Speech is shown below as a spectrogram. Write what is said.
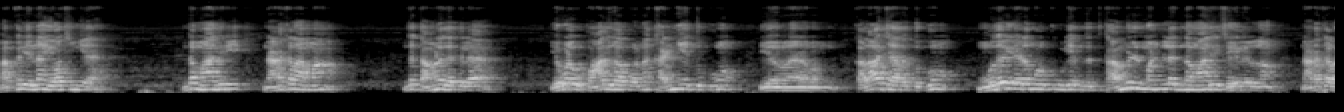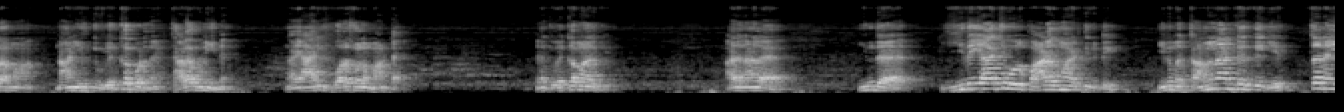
மக்கள் எல்லாம் யோசிங்க. இந்த மாதிரி நடக்கலாமா? இந்த தமிழகத்தில் எவ்வளவு பாதுகாப்பான கண்ணியத்துக்கும் கலாச்சாரத்துக்கும் முதல் இடம் கொடுக்கக்கூடிய இந்த தமிழ் மண்ணில் இந்த மாதிரி செயலெல்லாம் நடக்கலாமா? நான் இதுக்கு வெக்கப்படுதேன் தலை குனிந்தேன் நான் யாரையும் குறை சொல்ல மாட்டேன். எனக்கு வெக்கமாக இருக்குது அதனால் இந்த இதையாச்சும் ஒரு பாடகமாக எடுத்துக்கிட்டு இனிமேல் தமிழ்நாட்டில் இருக்க எத்தனை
